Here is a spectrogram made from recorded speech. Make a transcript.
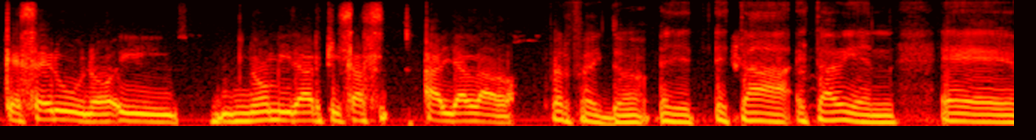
que ser uno y no mirar quizás allá al lado. Perfecto, eh, está, está bien. Eh,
